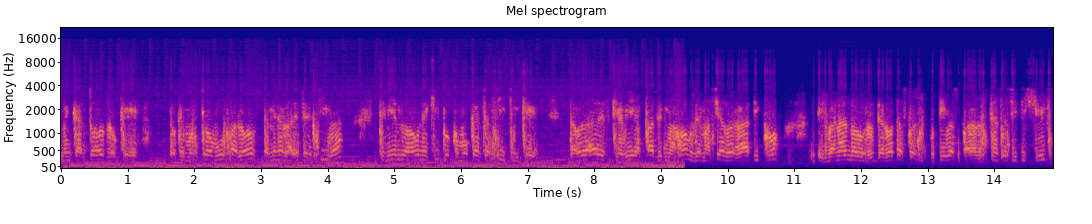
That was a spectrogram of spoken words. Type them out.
Me encantó lo que lo que mostró Buffalo también a la defensiva, teniendo a un equipo como Kansas City que la verdad es que había Patrick Mahomes demasiado errático y ganando derrotas consecutivas para los Kansas City Chiefs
